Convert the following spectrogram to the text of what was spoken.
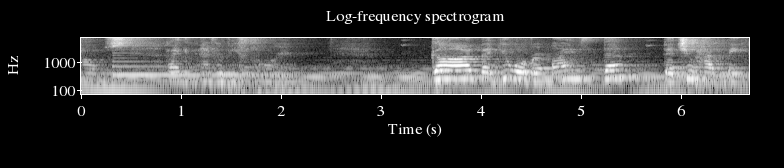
house like never before. God, that you will remind them that you have made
